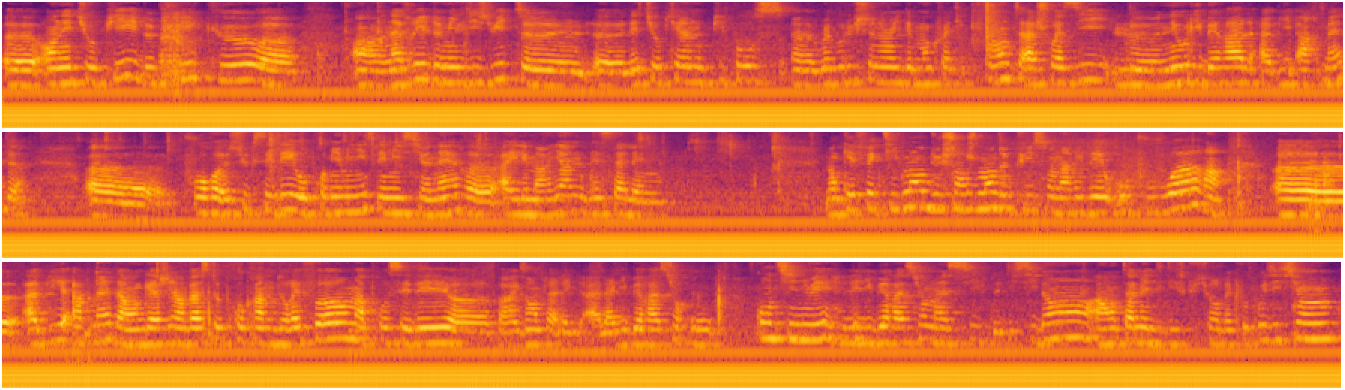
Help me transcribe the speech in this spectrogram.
euh, en Éthiopie depuis que, euh, en avril 2018, l'Ethiopian People's Revolutionary Democratic Front a choisi le néolibéral Abiy Ahmed pour succéder au Premier ministre démissionnaire Haile Mariam Desalegn. Donc effectivement, du changement depuis son arrivée au pouvoir, euh, Abiy Ahmed a engagé un vaste programme de réformes, a procédé euh, par exemple à la libération ou continuer les libérations massives de dissidents, a entamé des discussions avec l'opposition,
